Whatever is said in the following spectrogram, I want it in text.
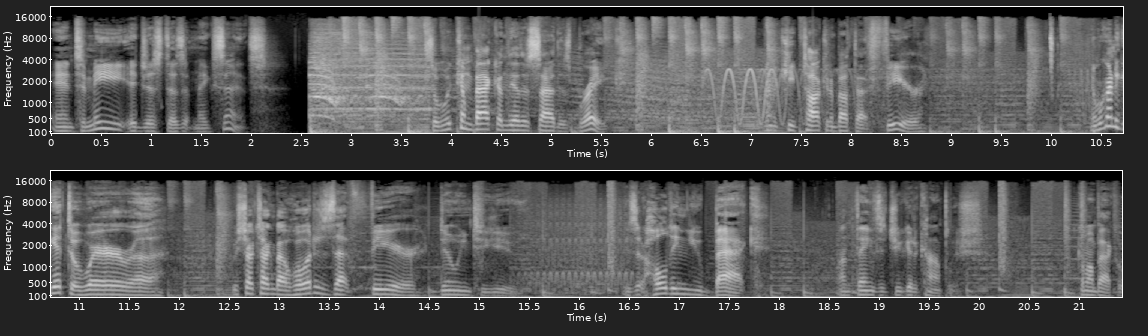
And to me, it just doesn't make sense. So when we come back on the other side of this break, we're going to keep talking about that fear. And we're going to get to where uh, we start talking about what is that fear doing to you? Is it holding you back on things that you could accomplish? Come on back.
